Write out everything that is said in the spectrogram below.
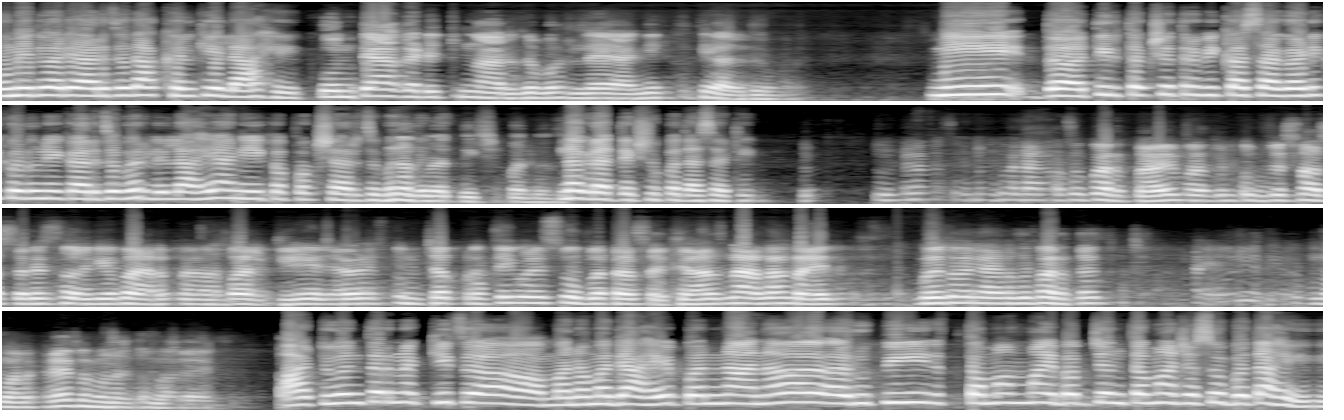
उमेदवारी अर्ज दाखल केला आहे. कोणत्या आघाडीतून अर्ज भरलाय आणि किती अर्ज भरले मी द- तीर्थक्षेत्र विकास आघाडीकडून एक अर्ज भरलेला आहे आणि एक अपक्ष अर्ज भरलेला नगराध्यक्ष पदासाठी. नगराध्यक्ष पदासाठी. तुम्ही भरताय? मात्र तुमचे सासरे स्वर्गीय भारत बालके यावेळेस तुमच्या प्रत्येक वेळेस सोबत असायचे. आज नाना नाहीत. उमेदवारी अर्ज भरतात. तुम्हाला काय आहे तुमच्या आठवण तर नक्कीच मनामध्ये आहे पण नाना रूपी तमाम मायबाप जनता माझ्यासोबत आहे.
